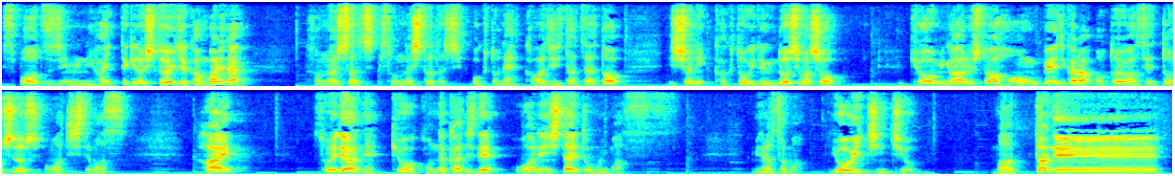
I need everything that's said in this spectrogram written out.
スポーツジムに入ったけど一人じゃ頑張れない。そんな人たちそんな人たち僕とね川尻達也と一緒に格闘技で運動しましょう。興味がある人はホームページからお問い合わせどしどしお待ちしてます。はい。それではね今日はこんな感じで終わりにしたいと思います。皆様良い一日を。まったねー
